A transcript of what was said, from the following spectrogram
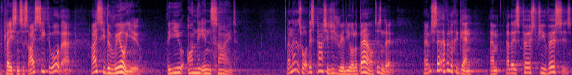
your place in society. I see through all that. I see the real you, the you on the inside. And that's what this passage is really all about, isn't it? Um, just have a look again um, at those first few verses.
